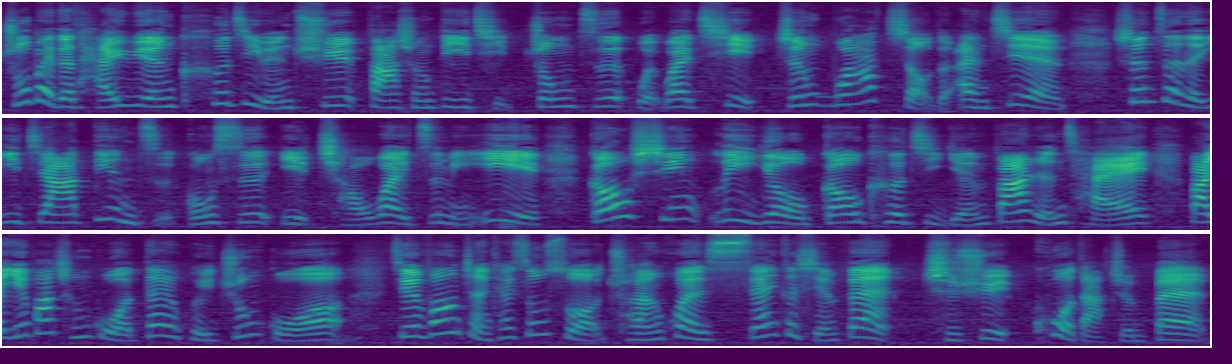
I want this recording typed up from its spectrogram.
竹北的台元科技园区发生第一起中资委外企真挖角的案件，深圳的一家电子公司以侨外资名义，高薪利诱高科技研发人才，把研发成果带回中国。检方展开搜索，传唤三个嫌犯，持续扩大侦办。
